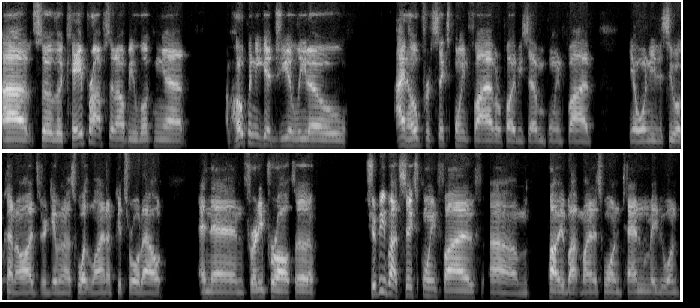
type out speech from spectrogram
Uh, so the K props that I'll be looking at, I'm hoping to get Giolito. I'd hope for 6.5. It'll probably be 7.5. You know, we need to see what kind of odds they're giving us, what lineup gets rolled out. And then Freddie Peralta should be about 6.5. Um, probably about minus 110, maybe one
